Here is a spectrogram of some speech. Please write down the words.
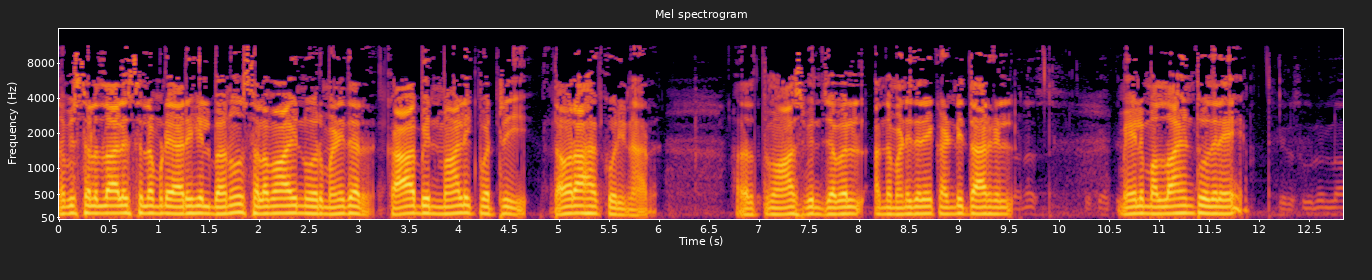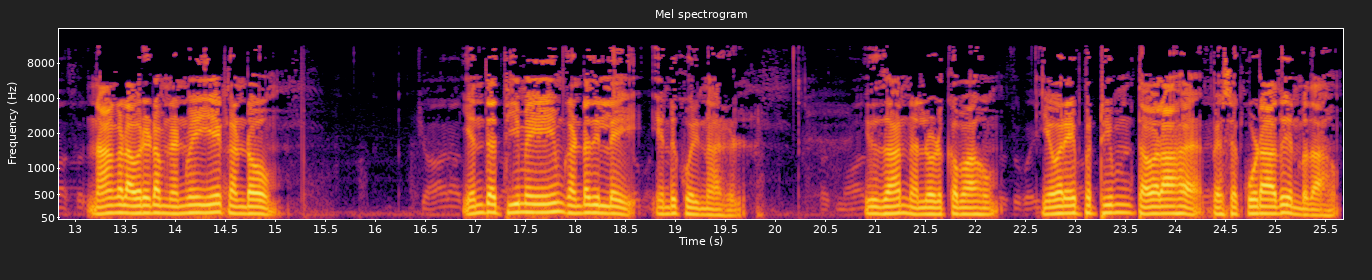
நபி சொல்லா அலிஸ்லமுடைய அருகில் பனு சலமாயின் ஒரு மனிதர் காபின் மாலிக் பற்றி தவறாக கூறினார். அதற்கு மாஸ் பின் ஜபல் அந்த மனிதரை கண்டித்தார்கள். மேலும் அல்லாஹின் தூதரே நாங்கள் அவரிடம் நன்மையே கண்டோம். எந்த தீமையையும் கண்டதில்லை என்று கூறினார்கள். இதுதான் நல்லொழுக்கமாகும். எவரை பற்றியும் தவறாக பேசக்கூடாது என்பதாகும்.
